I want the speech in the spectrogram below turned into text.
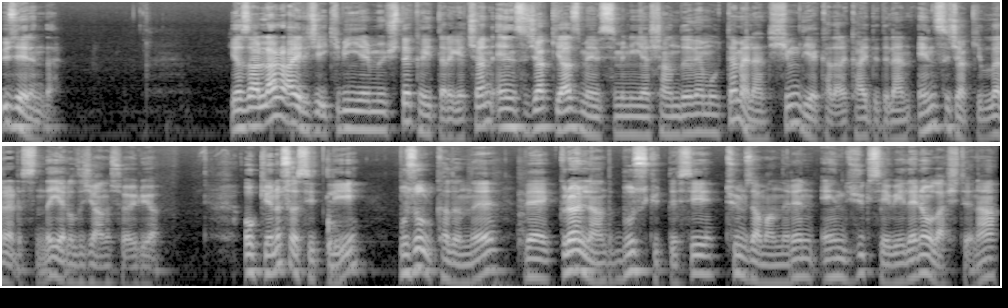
üzerinde. Yazarlar ayrıca 2023'te kayıtlara geçen en sıcak yaz mevsiminin yaşandığı ve muhtemelen şimdiye kadar kaydedilen en sıcak yıllar arasında yer alacağını söylüyor. Okyanus asitliği, buzul kalınlığı ve Grönland buz kütlesi tüm zamanların en düşük seviyelerine ulaştığına,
